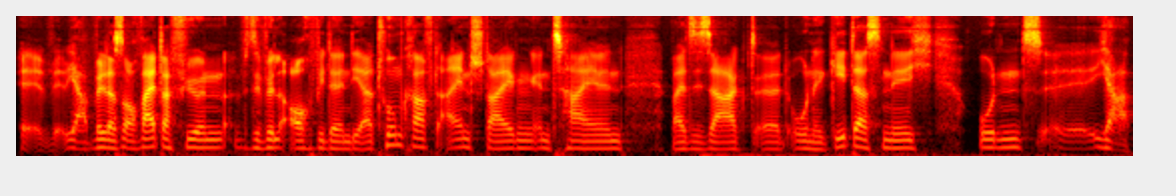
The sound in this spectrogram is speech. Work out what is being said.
äh, ja, will das auch weiterführen. Sie will auch wieder in die Atomkraft einsteigen in Teilen, weil sie sagt, äh, ohne geht das nicht. Und äh, ja,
